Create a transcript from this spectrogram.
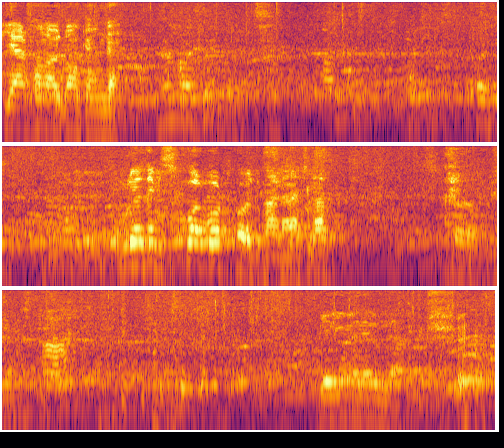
Pierre Van Hooydonk önde. Buraya da bir scoreboard koyduk arkadaşlar. Benim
